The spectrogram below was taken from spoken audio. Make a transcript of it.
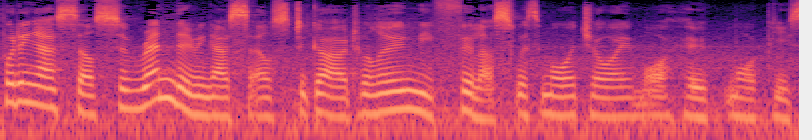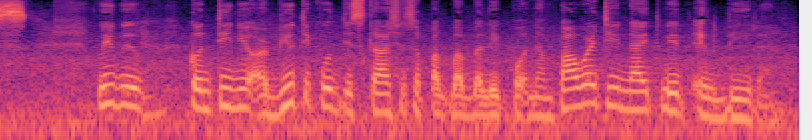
Putting ourselves, surrendering ourselves to God will only fill us with more joy, more hope, more peace. We will continue our beautiful discussion sa pagbabalik po ng Power to Unite with Elvira.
